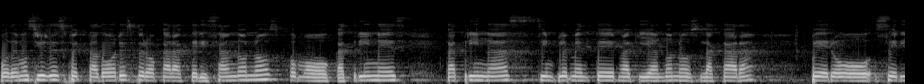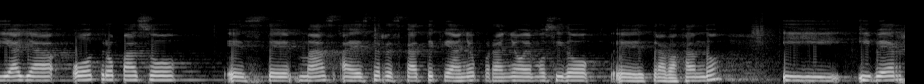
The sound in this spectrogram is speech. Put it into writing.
Podemos ir de espectadores, pero caracterizándonos como catrines, catrinas, simplemente maquillándonos la cara, pero sería ya otro paso este, más a este rescate que año por año hemos ido eh, trabajando y, ver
